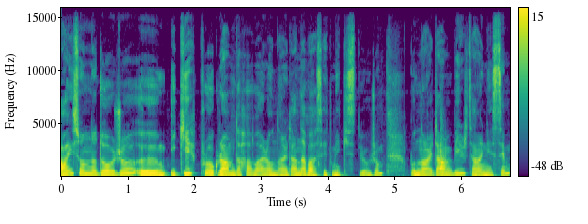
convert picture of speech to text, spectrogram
Ay sonuna doğru iki program daha var. Onlardan da bahsetmek istiyorum. Bunlardan bir tanesi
